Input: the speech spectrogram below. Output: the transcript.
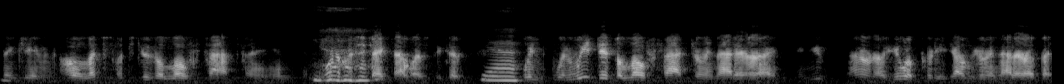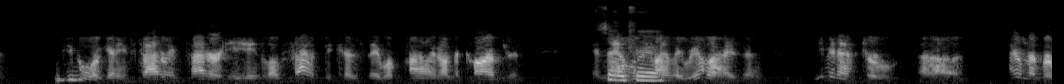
thinking, "Oh, let's let's do the low fat thing," and, and what a mistake that was because yeah. when when we did the low fat during that era, and you, I don't know, you were pretty young during that era, but mm-hmm. people were getting fatter and fatter eating low fat because they were piling on the carbs, and and so now true. we finally realized, and even after. Uh, I remember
